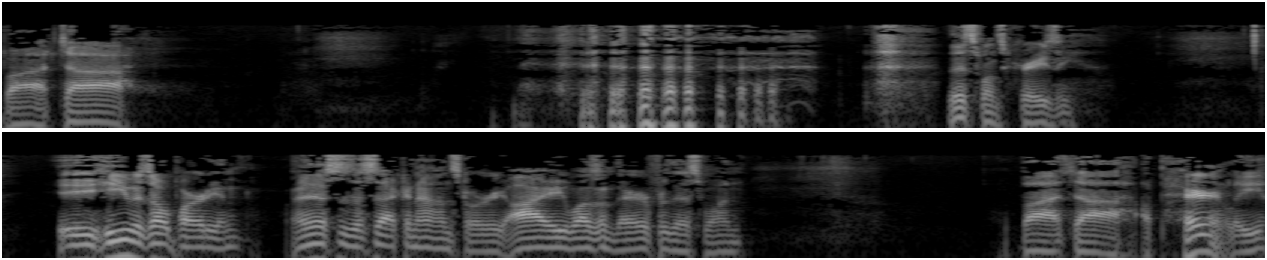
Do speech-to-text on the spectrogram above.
But uh this one's crazy. He, he was out partying, and this is a second-hand story. I wasn't there for this one, but uh, apparently,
